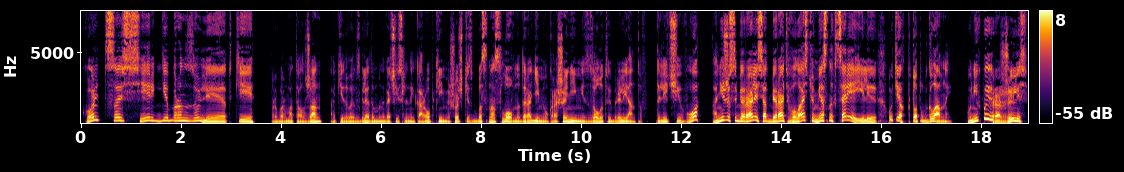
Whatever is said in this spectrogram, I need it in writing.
«Кольца, серьги, бронзулетки», — пробормотал Жан, окидывая взглядом многочисленные коробки и мешочки с баснословно дорогими украшениями из золота и бриллиантов. «Для чего? Они же собирались отбирать власть у местных царей или у тех, кто тут главный. У них бы и разжились».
